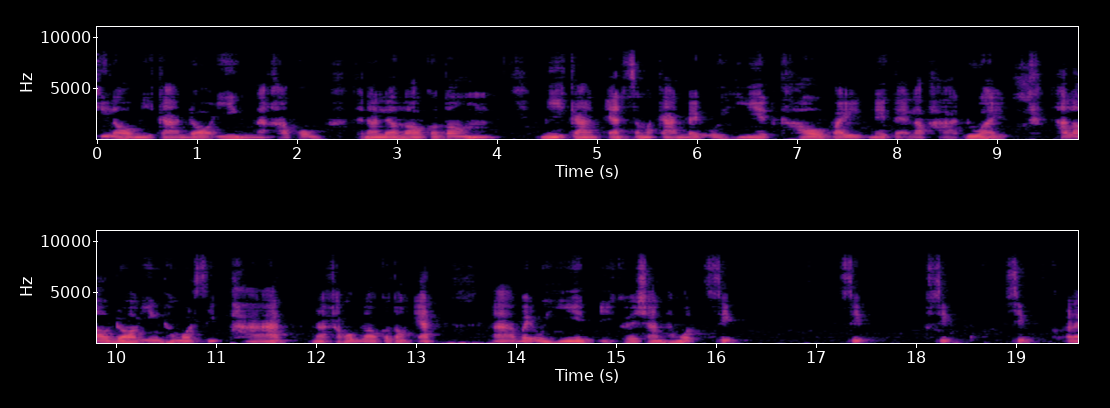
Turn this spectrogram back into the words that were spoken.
ที่เรามีการ drawing นะครับผมฉะนั้นแล้วเราก็ต้อง มีการแอดสมการไบโอเฮทเข้าไปในแต่ละพาร์ทด้วย ถ้าเรา drawing ทั้งหมด 10 พาร์ทนะครับผมเราก็ต้องแอดไบโอเฮดอีควอชันทั้งหมด 10 10 10 10 อะไร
